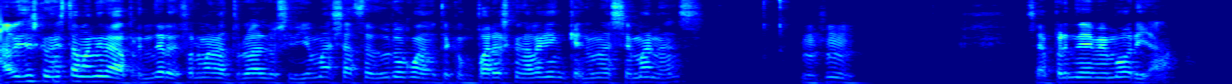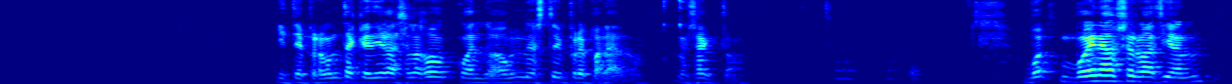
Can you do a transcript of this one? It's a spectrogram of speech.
A veces con esta manera de aprender de forma natural los idiomas se hace duro cuando te comparas con alguien que en unas semanas se aprende de memoria y te pregunta que digas algo cuando aún no estoy preparado. Exacto. buena observación,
